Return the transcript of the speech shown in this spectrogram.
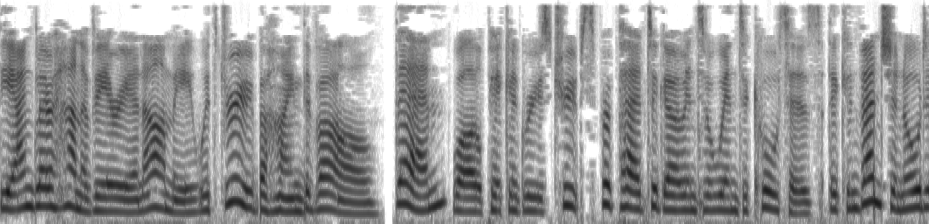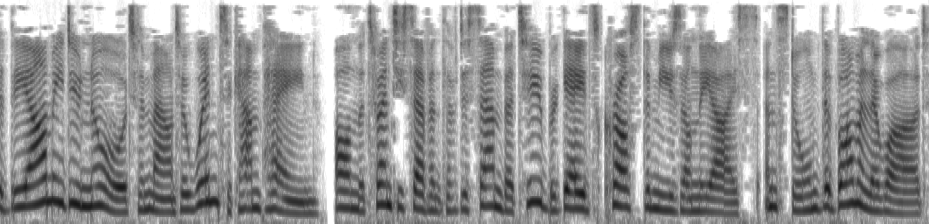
The Anglo-Hanoverian army withdrew behind the Waal. Then, while Pichegru's troops prepared to go into winter quarters, the convention ordered the Armée du Nord to mount a winter campaign. On 27 December two brigades crossed the Meuse on the ice, and stormed the Bommelerwaard.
